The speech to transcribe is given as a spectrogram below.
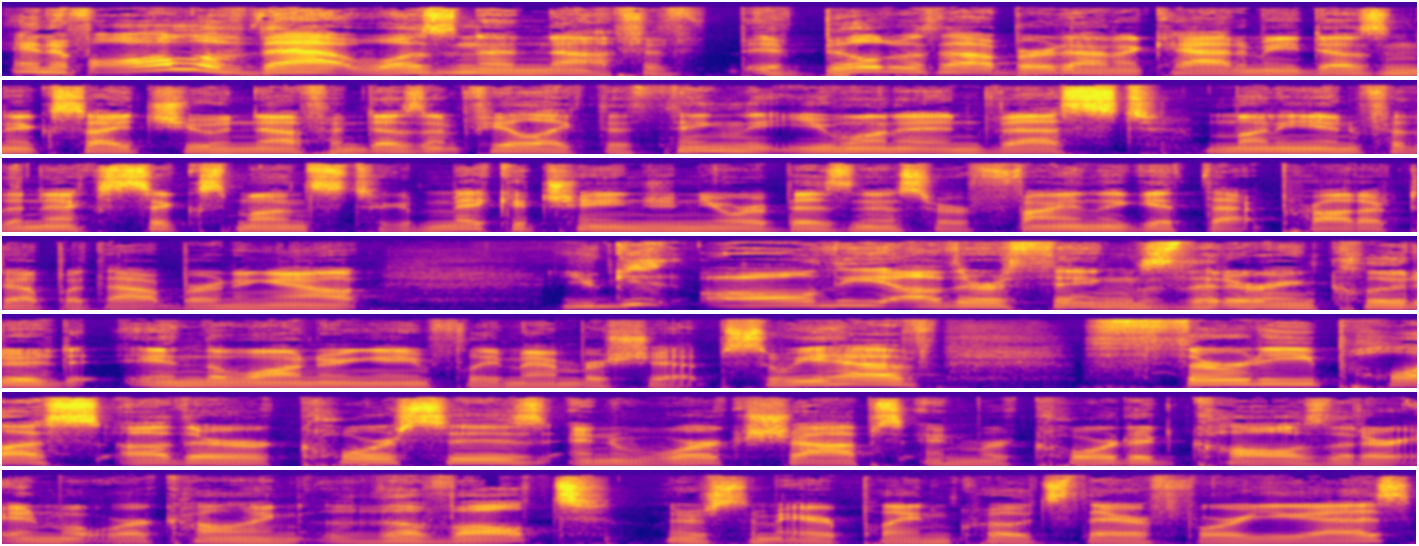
And if all of that wasn't enough, if, if Build Without Burnout Academy doesn't excite you enough and doesn't feel like the thing that you want to invest money in for the next six months to make a change in your business or finally get that product up without burning out, you get all the other things that are included in the Wandering Aimfully membership. So we have 30 plus other courses and workshops and recorded calls that are in what we're calling the vault. There's some airplane quotes there for you guys,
